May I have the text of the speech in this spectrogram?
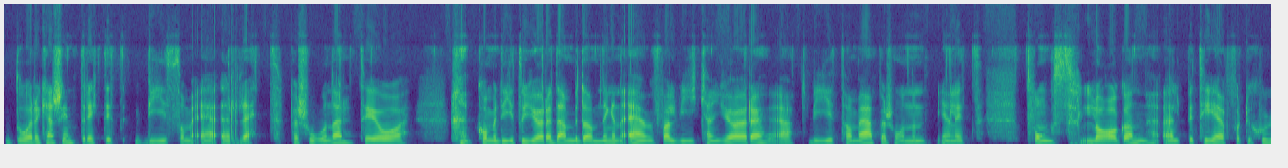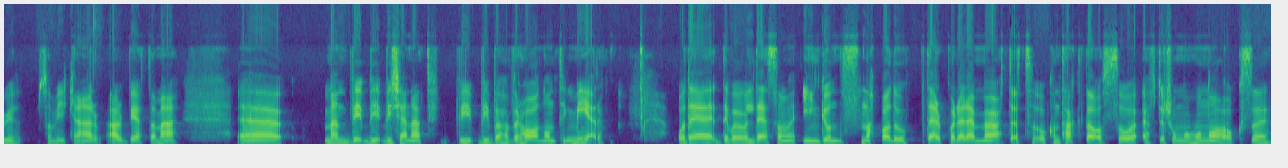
då är det kanske inte riktigt vi som är rätt personer till att komma dit och göra den bedömningen, även om vi kan göra att vi tar med personen enligt tvångslagen LPT 47 som vi kan arbeta med. Eh, men vi, vi, vi känner att vi, vi behöver ha någonting mer och det, det, var väl det som Ingun snappade upp där på det där mötet och kontaktade oss. Och eftersom hon har också,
